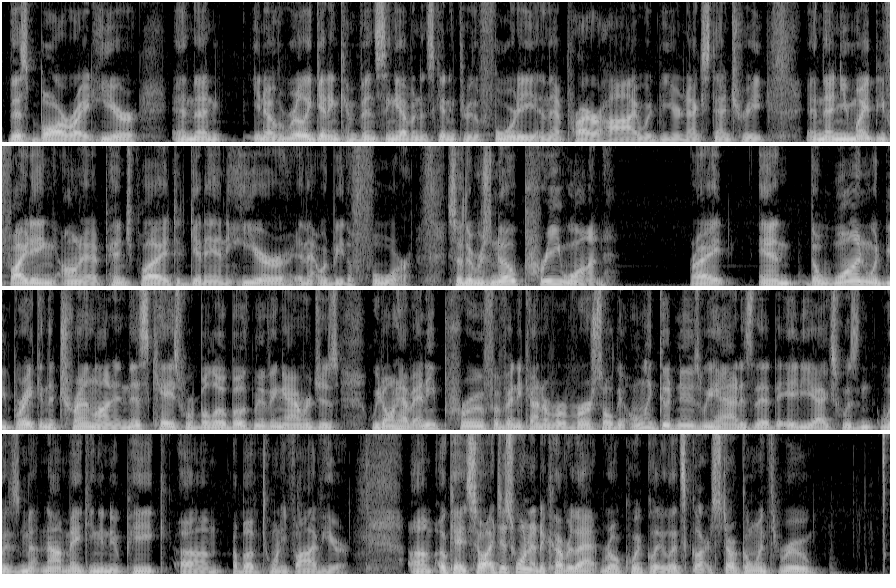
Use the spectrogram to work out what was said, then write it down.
this bar right here, and then you know, really getting convincing evidence getting through the 40 and that prior high would be your next entry. And then you might be fighting on a pinch play to get in here, and that would be the four. So there was no pre one, right? and the one would be breaking the trend line. In this case, we're below both moving averages. We don't have any proof of any kind of reversal. The only good news we had is that the ADX was was not making a new peak um, above 25 here. Um, okay, so I just wanted to cover that real quickly. Let's go, start going through.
